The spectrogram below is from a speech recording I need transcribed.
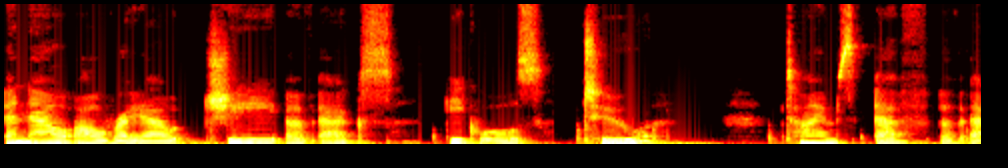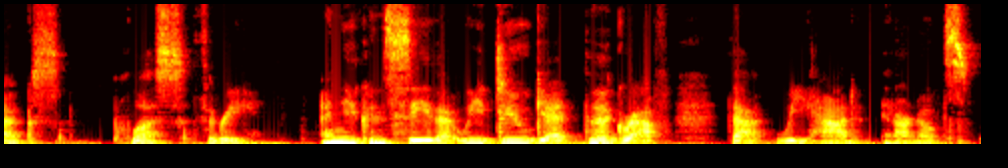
And now I'll write out g of x equals 2 times f of x plus 3. And you can see that we do get the graph that we had in our notes.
